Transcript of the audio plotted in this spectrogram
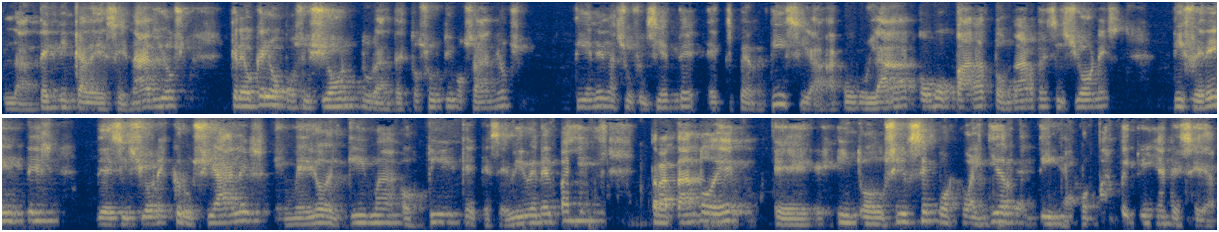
la técnica de escenarios. Creo que la oposición durante estos últimos años tiene la suficiente experticia acumulada como para tomar decisiones diferentes, decisiones cruciales en medio del clima hostil que, que se vive en el país, tratando de eh, introducirse por cualquier mentira, por más pequeña que sea.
